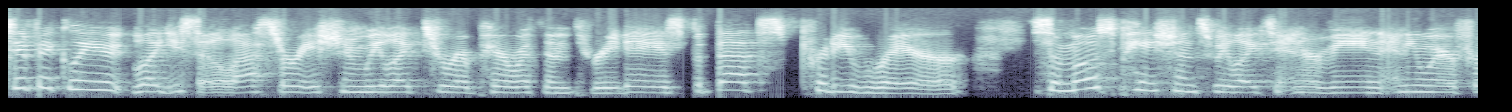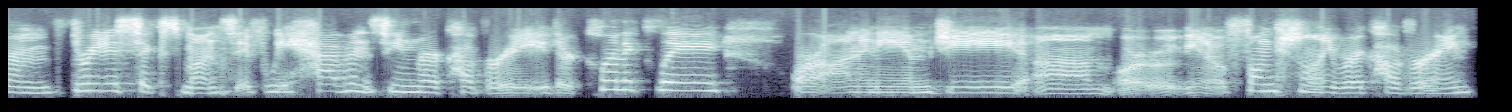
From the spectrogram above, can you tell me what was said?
typically, like you said, a laceration, we like to repair within three days, but that's pretty rare. So, most patients, we like to intervene anywhere from three to six months if we haven't seen recovery, either clinically or on an EMG um, or, you know, functionally recovering.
